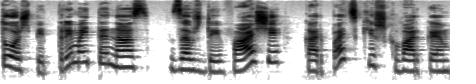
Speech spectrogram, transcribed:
тож підтримайте нас! Завжди ваші карпатські шкварки.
